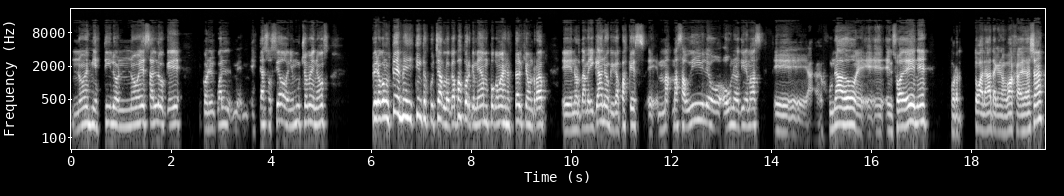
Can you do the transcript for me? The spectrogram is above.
no es mi estilo, no es algo que con el cual esté asociado, ni mucho menos. Pero con ustedes me es distinto escucharlo, capaz porque me da un poco más de nostalgia un rap norteamericano, que capaz que es más, más, audible o, o uno lo tiene más eh, junado eh, eh, en su ADN por toda la data que nos baja desde allá,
